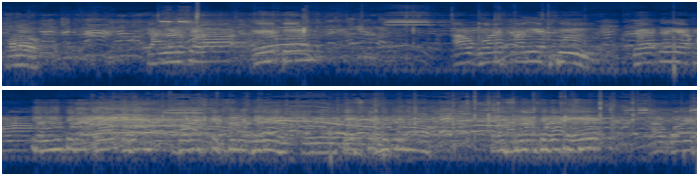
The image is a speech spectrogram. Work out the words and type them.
ହ୍ୟାଲୋ କାଲୁଣପଡ଼ା ଏ ଟିମ୍ ଆଉ ଗଣେଶ ପାଲି ଏଫ୍ ସି ଦୟାକରି ଆପଣ କାଲୁଣପଡ଼ା ଏ ଏବଂ ଗଣେଶ ଏଫ୍ ସି ମଧ୍ୟରେ ଟେଷ୍ଟ କାର୍ଯ୍ୟକ୍ରମ ଆଉ ଗଣେଶ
